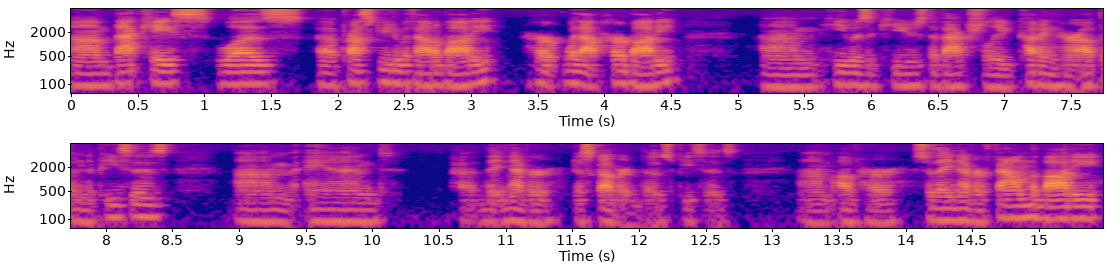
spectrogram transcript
um, that case was uh, prosecuted without a body, her without her body. Um, he was accused of actually cutting her up into pieces, um, and uh, they never discovered those pieces um, of her. So they never found the body,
